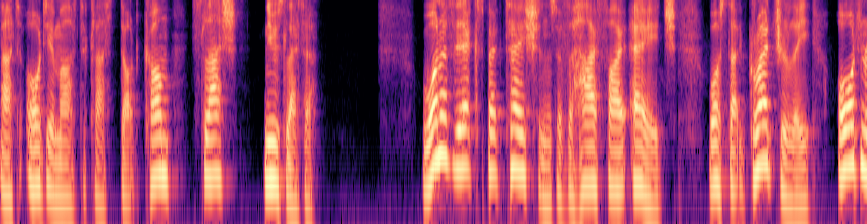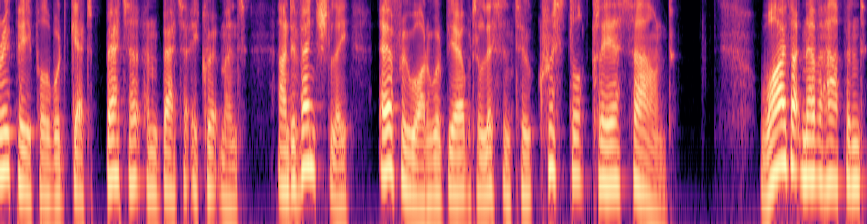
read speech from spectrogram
at audiomasterclass.com/newsletter. One of the expectations of the hi fi age was that gradually ordinary people would get better and better equipment, and eventually everyone would be able to listen to crystal clear sound. Why that never happened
